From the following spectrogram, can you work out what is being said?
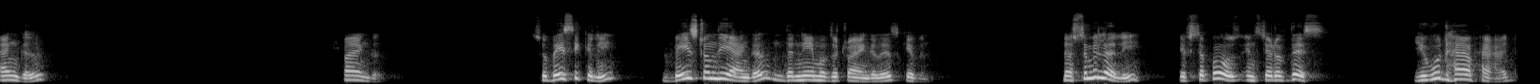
angle triangle. So basically, based on the angle, the name of the triangle is given. Now similarly, if suppose instead of this, you would have had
